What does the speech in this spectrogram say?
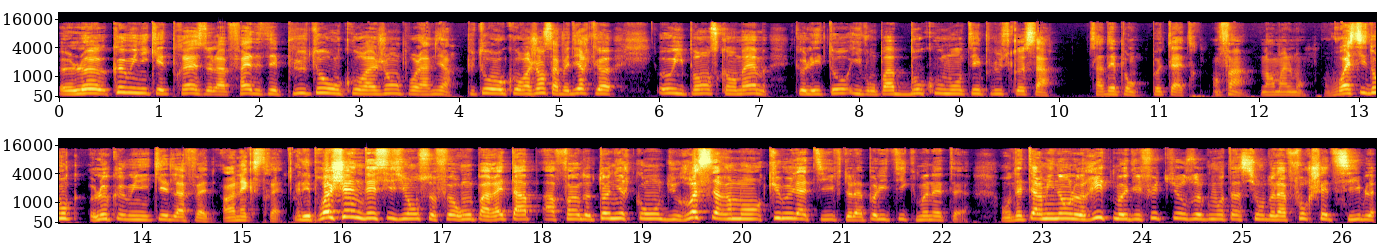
le communiqué de presse de la Fed était plutôt encourageant pour l'avenir. Plutôt encourageant, ça veut dire que eux, ils pensent quand même que les taux, ils vont pas beaucoup monter plus que ça. Ça dépend, peut-être. Enfin, normalement. Voici donc le communiqué de la Fed, un extrait. Les prochaines décisions se feront par étapes afin de tenir compte du resserrement cumulatif de la politique monétaire. En déterminant le rythme des futures augmentations de la fourchette cible,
